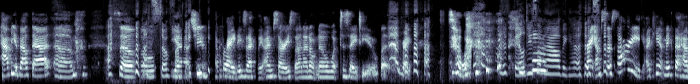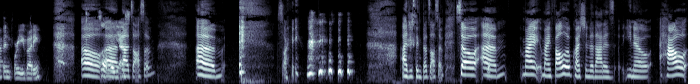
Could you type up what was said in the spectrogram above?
happy about that. Um, so, That's so funny. yeah, she, right, exactly. I'm sorry, son. I don't know what to say to you, but right. So, I failed you somehow because right, I'm so sorry. I can't make that happen for you, buddy. Oh, So, uh, yes. that's awesome. Um, sorry. I just think that's awesome. So, um, my my follow up question to that is, you know, how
